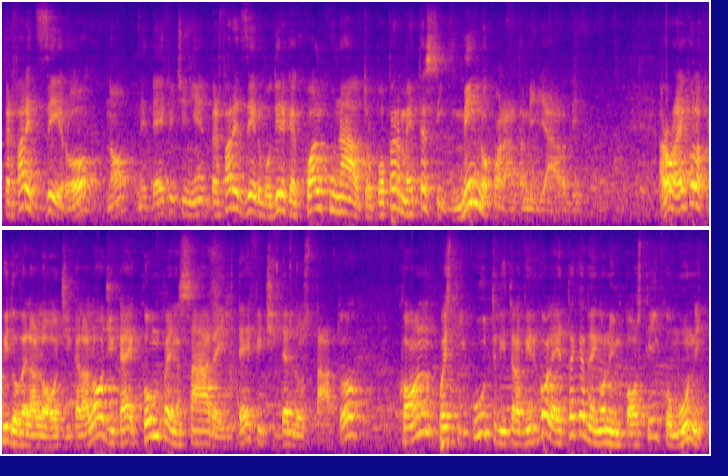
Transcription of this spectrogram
per fare zero, no? né deficit niente, per fare zero vuol dire che qualcun altro può permettersi meno 40 miliardi. Allora eccola qui dove è la logica, la logica è compensare il deficit dello Stato con questi utili tra virgolette che vengono imposti ai comuni.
